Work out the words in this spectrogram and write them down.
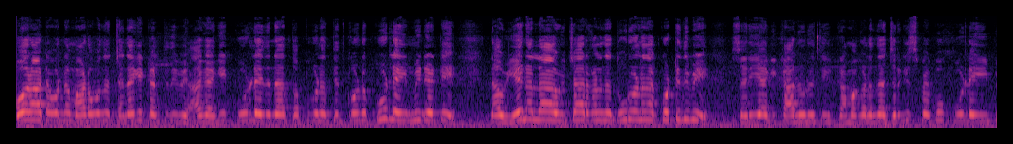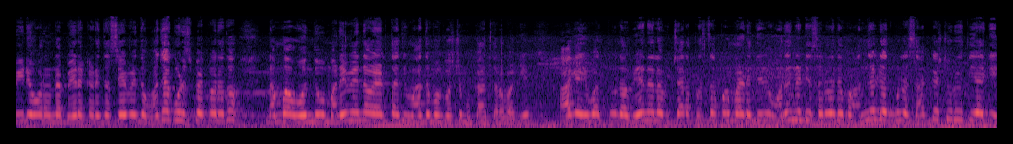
ಹೋರಾಟವನ್ನು ಮಾಡುವುದನ್ನು ಚೆನ್ನಾಗಿ ಕಲ್ತಿದ್ದೀವಿ. ಹಾಗಾಗಿ ಕೂಡಲೇ ಇದನ್ನು ತಪ್ಪುಗಳನ್ನು ತಿದ್ಕೊಂಡು ಕೂಡಲೇ ಇಮಿಡಿಯೇಟ್ಲಿ ನಾವು ಏನೆಲ್ಲ ವಿಚಾರಗಳನ್ನು ದೂರುಗಳನ್ನು ಕೊಟ್ಟಿದ್ದೀವಿ, ಸರಿಯಾಗಿ ಕಾನೂನು ರೀತಿ ಕ್ರಮಗಳನ್ನು ಜರುಗಿಸಬೇಕು, ಕೂಡಲೇ ಈ ಪಿ ಡಿ ಅವರನ್ನು ಬೇರೆ ಕಡೆಯಿಂದ ಸೇವೆಯಿಂದ ವಜಾಗೊಳಿಸಬೇಕು ಅನ್ನೋದು ನಮ್ಮ ಒಂದು ಮನವಿಯನ್ನು ಹೇಳ್ತಾ ಇದ್ದೀವಿ ಮಾಧ್ಯಮಗೋಷ್ಠಿ ಮುಖಾಂತರವಾಗಿ. ಹಾಗೆ ಇವತ್ತು ನಾವು ಏನೆಲ್ಲ ವಿಚಾರ ಪ್ರಸ್ತಾಪ ಮಾಡಿದ್ದೀವಿ ಒಳನಟಿ ಸರ್ವೆ ನಮ್ಮ ಹನ್ನೆರಡು ಹದಿಮೂರು ಸಾಕಷ್ಟು ರೀತಿಯಾಗಿ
